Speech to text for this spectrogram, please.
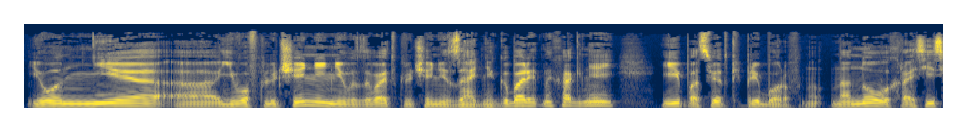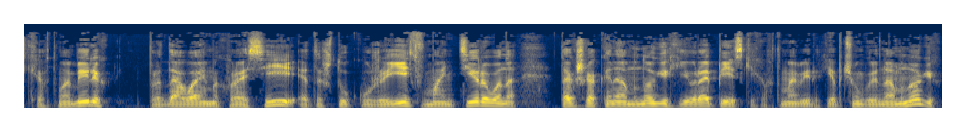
и он не а, его включение не вызывает включение задних габаритных огней и подсветки приборов. Ну, на новых российских автомобилях продаваемых в России, эта штука уже есть, вмонтирована, так же, как и на многих европейских автомобилях. Я почему говорю на многих?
